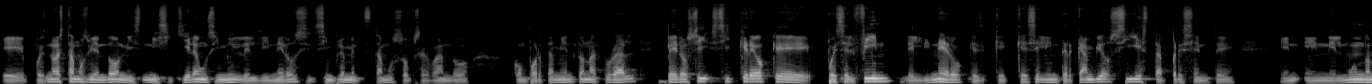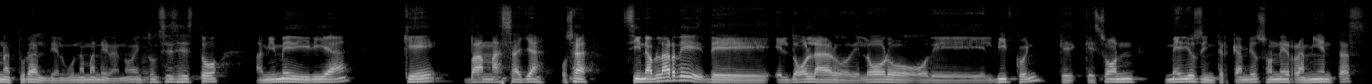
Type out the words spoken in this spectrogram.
eh, pues no estamos viendo ni, ni siquiera un símil del dinero, simplemente estamos observando comportamiento natural, pero sí, sí creo que pues el fin del dinero, que, que, es el intercambio, sí está presente en, en, el mundo natural de alguna manera, ¿no? Entonces esto a mí me diría que va más allá. O sea, sin hablar de, el dólar o del oro o del Bitcoin, que, son medios de intercambio, son herramientas,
